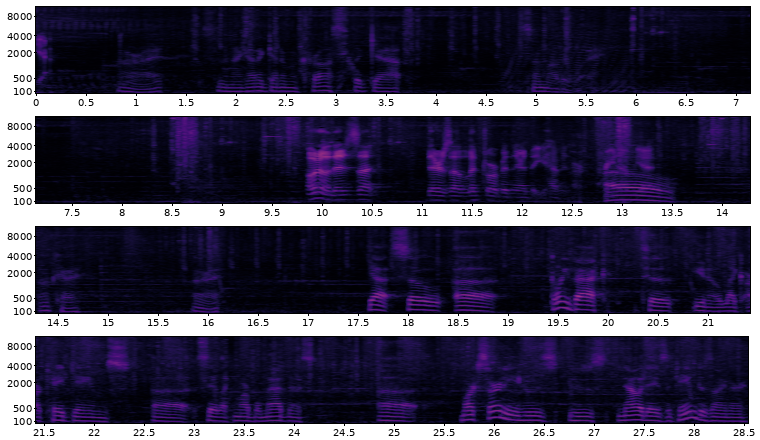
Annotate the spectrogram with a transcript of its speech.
Yeah. All right. So then I got to get him across the gap some other way. Oh no, there's a there's a lift orb in there that you haven't freed up yet. Oh, okay. All right. Yeah. So uh, going back to you know like arcade games, uh, say like Marble Madness, uh, Mark Cerny, who's who's nowadays a game designer,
